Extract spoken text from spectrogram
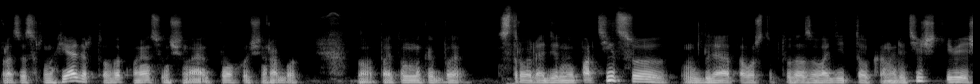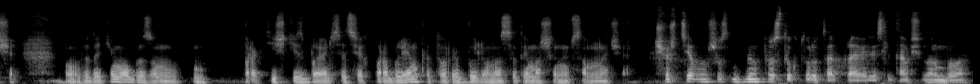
процессорных ядер, то в этот момент все начинает плохо очень работать. Ну, поэтому мы как бы строили отдельную партицию для того, чтобы туда заводить только аналитические вещи. Вот, и таким образом практически избавились от всех проблем, которые были у нас с этой машиной в самом начале. Чего ж тебе в инфраструктуру-то отправили, если там все норм было?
